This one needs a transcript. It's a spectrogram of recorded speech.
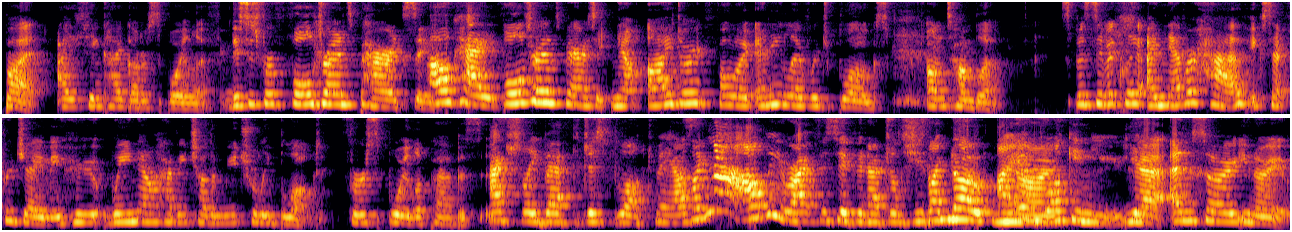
but I think I got a spoiler. This is for full transparency. Okay. Full transparency. Now, I don't follow any leverage blogs on Tumblr. Specifically, I never have, except for Jamie, who we now have each other mutually blocked for spoiler purposes. Actually, Beth just blocked me. I was like, nah, I'll be right for Supernatural. She's like, no, I am No. blocking you. yeah, and so, you know,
